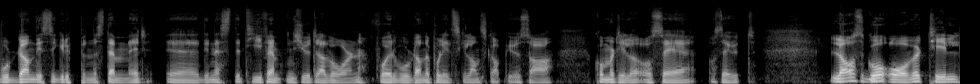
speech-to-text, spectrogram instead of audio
hvordan disse gruppene stemmer eh, de neste 10-15-20-30 årene for hvordan det politiske landskapet i USA kommer til å, å, se, å, se, ut. La oss gå over til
